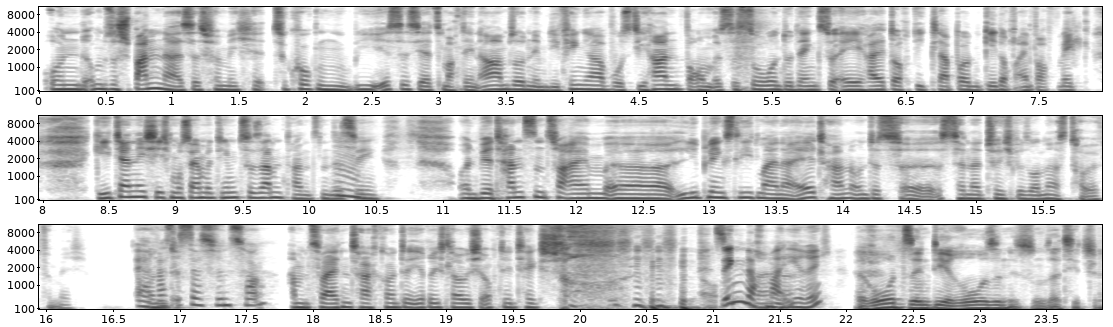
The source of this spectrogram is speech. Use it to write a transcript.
Und umso spannender ist es für mich zu gucken, wie ist es jetzt? Mach den Arm so, nimm die Finger, wo ist die Hand, warum ist es so? Und du denkst so, ey, halt doch die Klappe und geh doch einfach weg. Geht ja nicht, ich muss ja mit ihm zusammen tanzen, mhm. deswegen. Mhm. Und wir tanzen zu einem äh, Lieblingslied meiner Eltern und das äh, ist dann natürlich besonders toll für mich. Äh, was ist das für ein Song? Am zweiten Tag konnte Erich, glaube ich, auch den Text schon. Sing doch mal, Erich. Rot sind die Rosen ist unser Titel.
